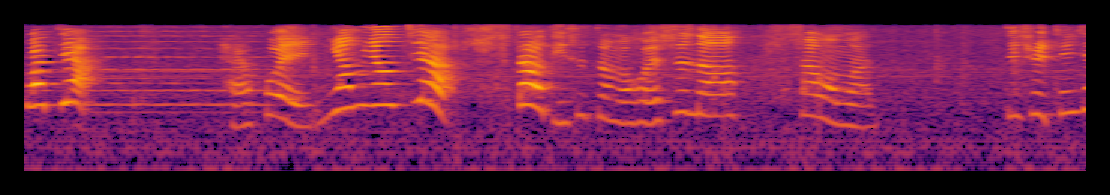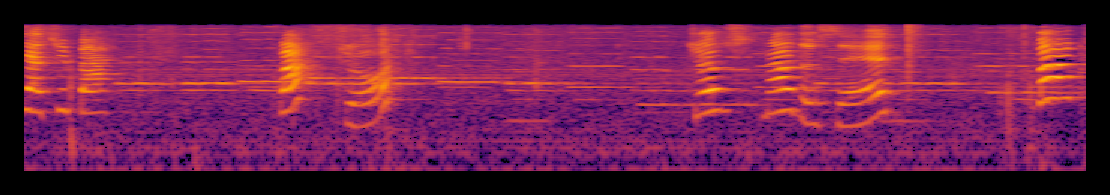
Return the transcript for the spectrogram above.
呱叫。还会喵喵叫，到底是怎么回事呢？让我们继续听下去吧。Buck George，George mother said, "Buck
